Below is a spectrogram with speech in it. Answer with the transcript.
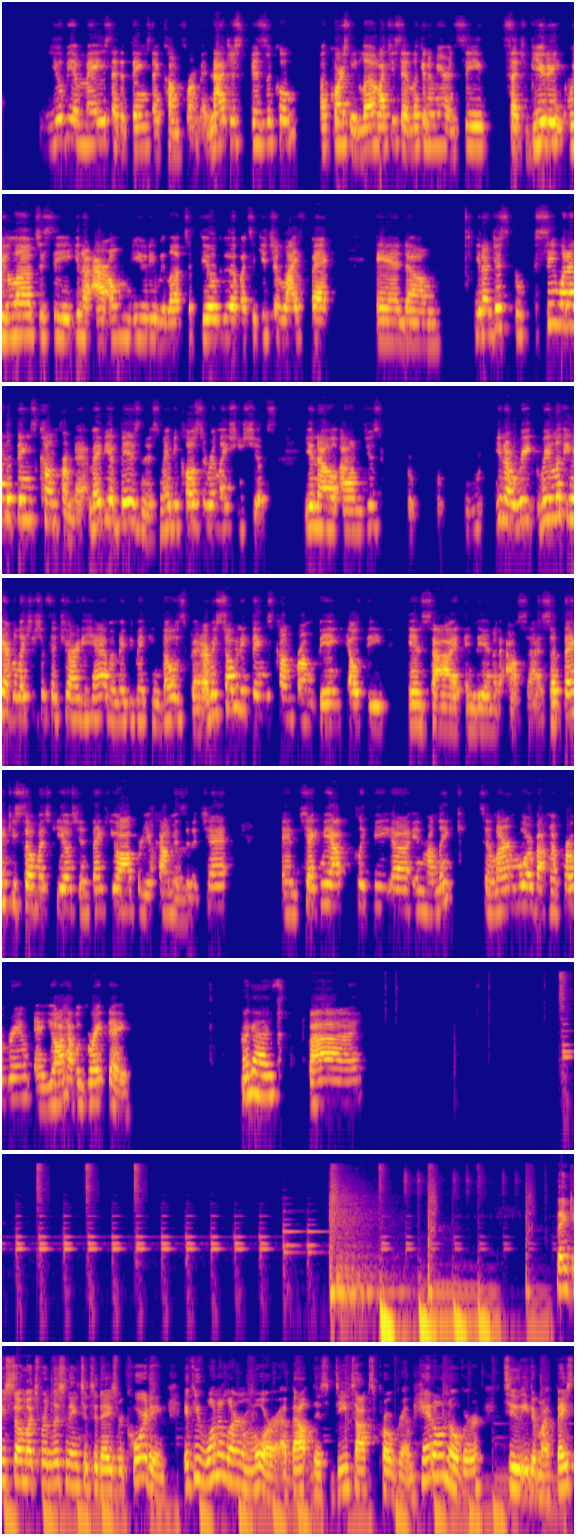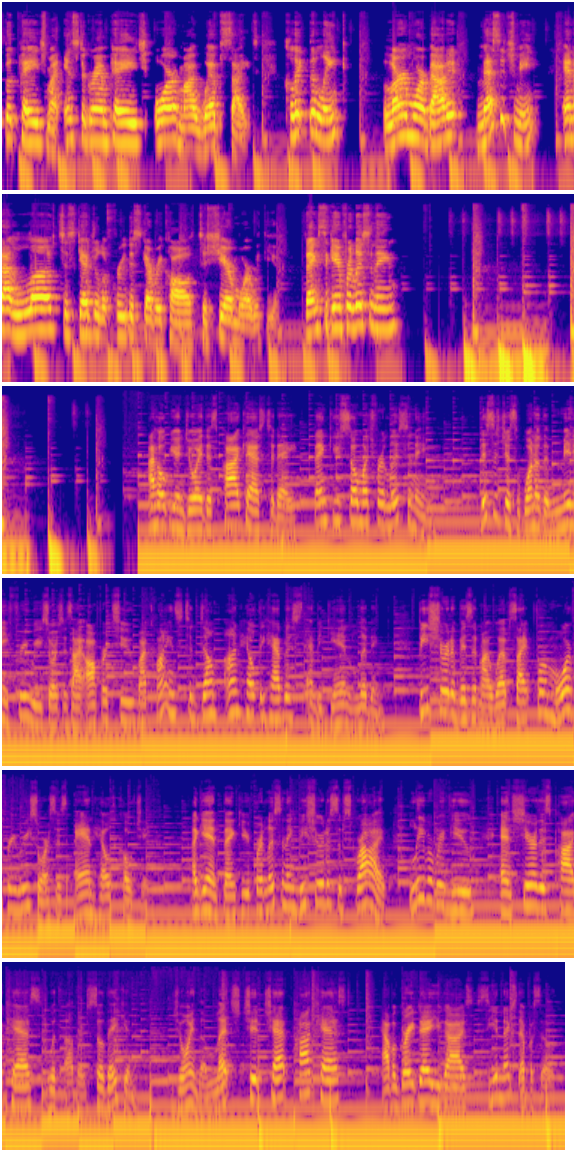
You'll be amazed at the things that come from it, not just physical. Of course, we love, like you said, look in the mirror and see such beauty. We love to see, you know, our own beauty. We love to feel good, but to get your life back and, um, you know, just see what other things come from that. Maybe a business, maybe closer relationships, you know, um, just you know, re, re-looking at relationships that you already have and maybe making those better. I mean, so many things come from being healthy inside and then on the outside. So thank you so much, Kiosha, and thank you all for your comments in the chat. And check me out, click me uh, in my link to learn more about my program. And y'all have a great day. Bye, guys. Bye. Thank you so much for listening to today's recording. If you want to learn more about this detox program, head on over to either my Facebook page, my Instagram page, or my website. Click the link, learn more about it, message me, and I love to schedule a free discovery call to share more with you. Thanks again for listening. I hope you enjoyed this podcast today. Thank you so much for listening. This is just one of the many free resources I offer to my clients to dump unhealthy habits and begin living. Be sure to visit my website for more free resources and health coaching. Again, thank you for listening. Be sure to subscribe, leave a review, and share this podcast with others so they can join the Let's Chit Chat podcast. Have a great day, you guys. See you next episode.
